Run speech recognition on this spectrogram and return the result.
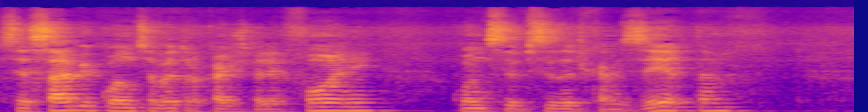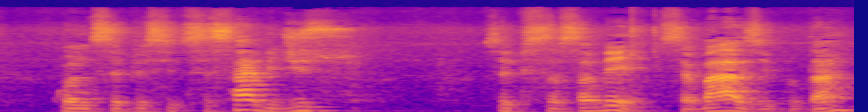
Você sabe quando você vai trocar de telefone, quando você precisa de camiseta, quando você precisa. Você sabe disso? Você precisa saber. Isso é básico, tá?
